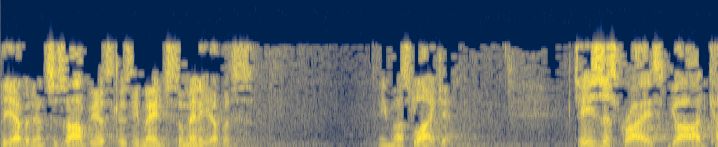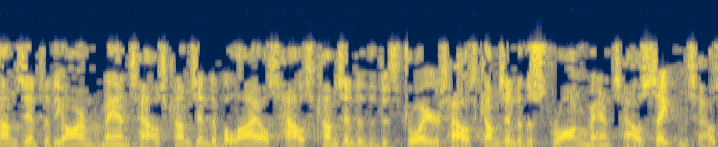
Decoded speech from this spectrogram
The evidence is obvious because He made so many of us. He must like it. Jesus Christ, God, comes into the armed man's house, comes into Belial's house, comes into the destroyer's house, comes into the strong man's house, Satan's house,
